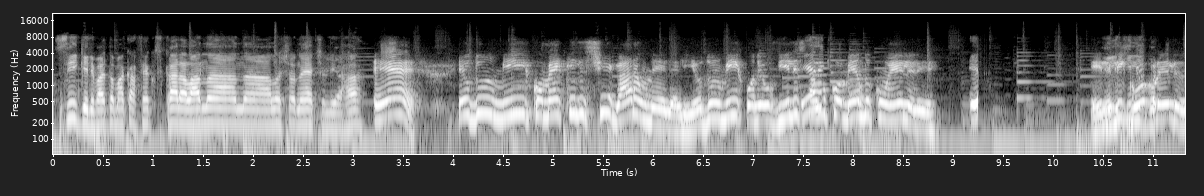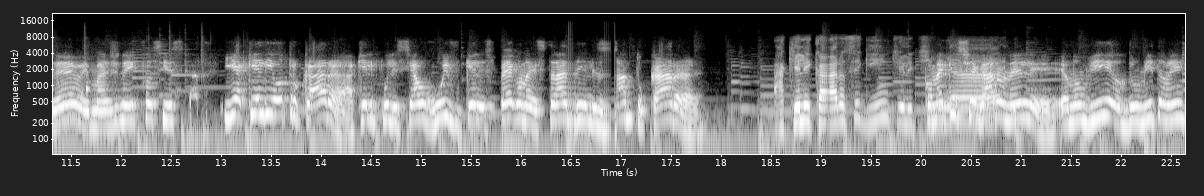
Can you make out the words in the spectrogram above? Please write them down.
Sim, que ele vai tomar café com os caras lá na, na lanchonete ali, aham. É! Eu dormi, como é que eles chegaram nele ali? Eu dormi, quando eu vi, eles Ele estavam comendo com ele ali. Ele, Ele ligou, ligou. pra eles, é, eu imaginei que fosse isso. E aquele outro cara, aquele policial ruivo que eles pegam na estrada e eles matam o cara. Aquele cara é o seguinte, ele tinha... Como é que eles chegaram nele? Eu não vi, eu dormi também.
